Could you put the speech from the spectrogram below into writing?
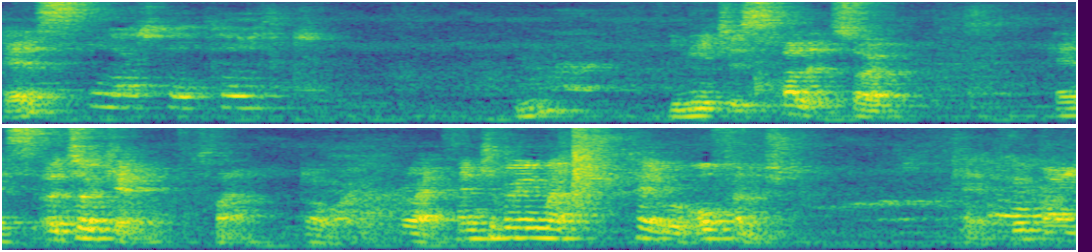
yes, yes, it is. Hmm? You need to spell it. So S. It's okay. It's fine. Don't worry. Right. Thank you very much. Okay, we're all finished. Okay. Goodbye.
